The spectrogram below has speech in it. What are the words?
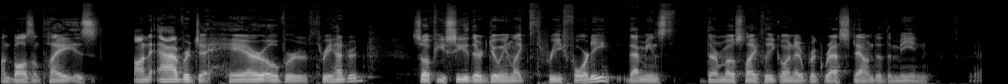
on balls in play is on average a hair over 300. So if you see they're doing like 340, that means they're most likely going to regress down to the mean. Yeah.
